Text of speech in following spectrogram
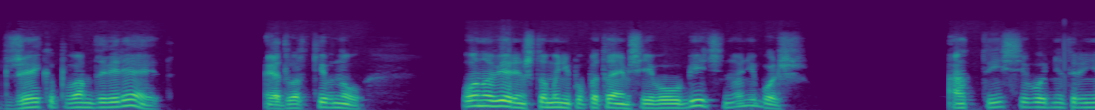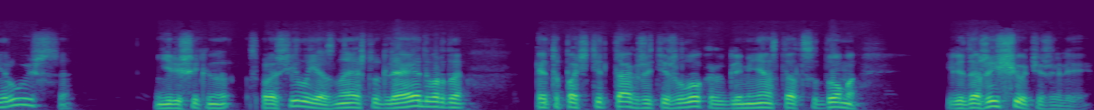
«Джейкоб вам доверяет?» Эдвард кивнул. «Он уверен, что мы не попытаемся его убить, но не больше». «А ты сегодня тренируешься?» Нерешительно спросила я, зная, что для Эдварда это почти так же тяжело, как для меня остаться дома, или даже еще тяжелее.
